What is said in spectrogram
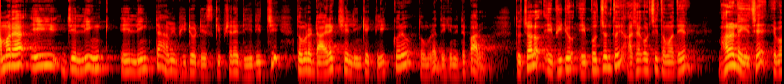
আমরা এই যে লিঙ্ক এই লিঙ্কটা আমি ভিডিও ডেসক্রিপশানে দিয়ে দিচ্ছি। তোমরা ডাইরেক্ট সেই লিঙ্কে ক্লিক করেও তোমরা দেখে নিতে পারো। তো চলো এই ভিডিও এই পর্যন্তই। আশা করছি তোমাদের ভালো লেগেছে এবং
